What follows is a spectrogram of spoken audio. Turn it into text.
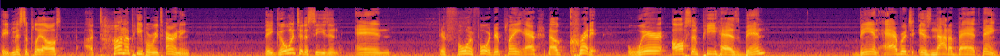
They missed the playoffs. A ton of people returning. They go into the season and they're four and four. They're playing aver- now. Credit where Austin Peay has been. Being average is not a bad thing.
